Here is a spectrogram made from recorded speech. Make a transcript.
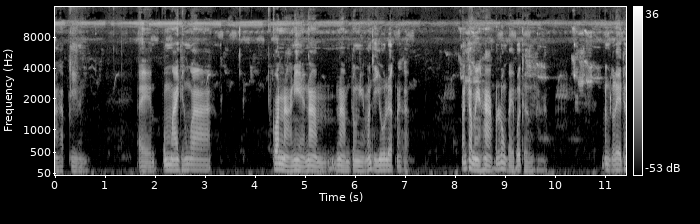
นะครับที่มันไอ้ผมหมายถึงว่าก่อนหน้านี้น้ำน้ำตรงนี้มันสิอยู่เลึกนะครับ มันทำให้หากมันลงไปบ่ถึงนะครับ มันก็เลยท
